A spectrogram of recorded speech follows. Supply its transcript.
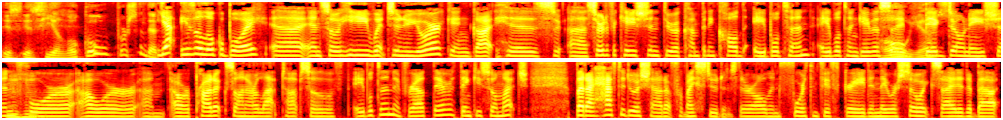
is, is he a local person? That Yeah, he's a local boy, uh, and so he went to New York and got his uh, certification through a company called Ableton. Ableton gave us Oh, a yes. big donation for our um, our products on our laptop. So, if Ableton, if you're out there, thank you so much. But I have to do a shout out for my students. They're all in fourth and fifth grade, and they were so excited about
